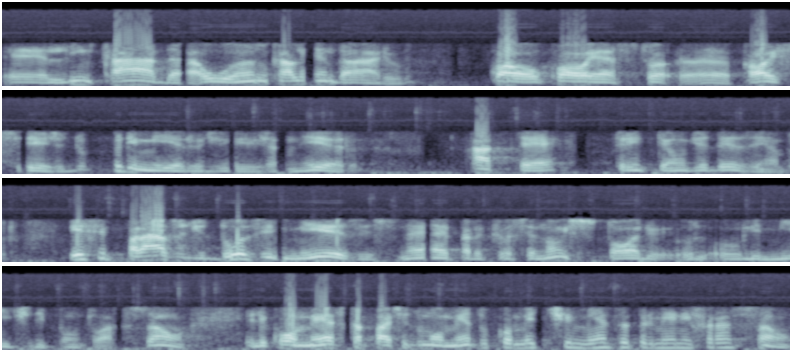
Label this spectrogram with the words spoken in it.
é linkada ao ano calendário, qual, qual, é, eh, qual seja, do 1 de janeiro até 31 de dezembro. Esse prazo de 12 meses, né, para que você não estoure o, o, limite de pontuação, ele começa a partir do momento do cometimento da primeira infração.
